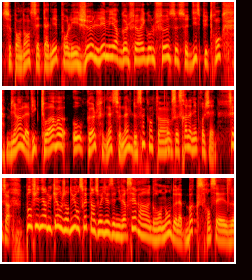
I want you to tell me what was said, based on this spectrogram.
Cependant, cette année, pour les Jeux, les meilleurs golfeurs et golfeuses se disputeront bien la victoire au golf national de Saint-Quentin. Donc ce sera l'année prochaine. C'est ça. Pour finir, Lucas, aujourd'hui, on souhaite un joyeux anniversaire à un grand nom de la boxe française.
